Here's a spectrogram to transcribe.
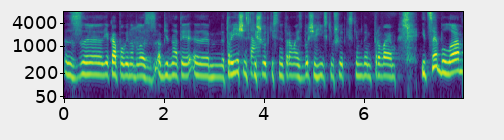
з е, яка повинна була об'єднати Троєщинський Так. швидкісний трамвай з Борщагівським швидкісним трамваєм. І це була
